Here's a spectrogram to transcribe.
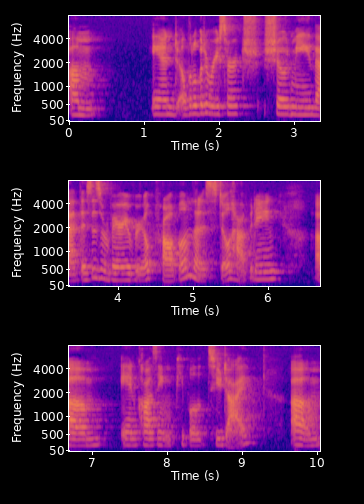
Um, and a little bit of research showed me that this is a very real problem that is still happening um, and causing people to die um,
